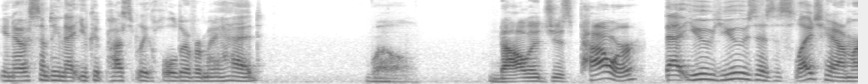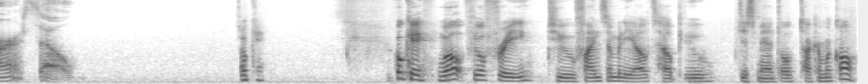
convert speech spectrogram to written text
You know, something that you could possibly hold over my head Well, knowledge is power. that you use as a sledgehammer. So, Okay. Okay, well, feel free to find somebody else help you dismantle Tucker McCall.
